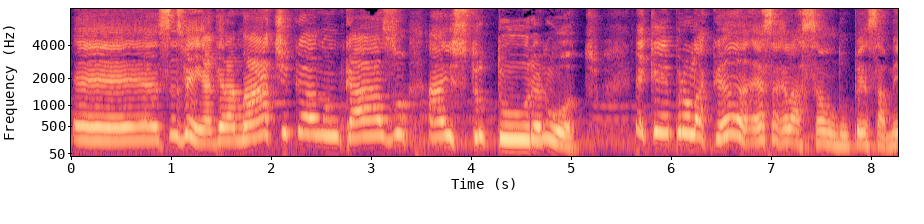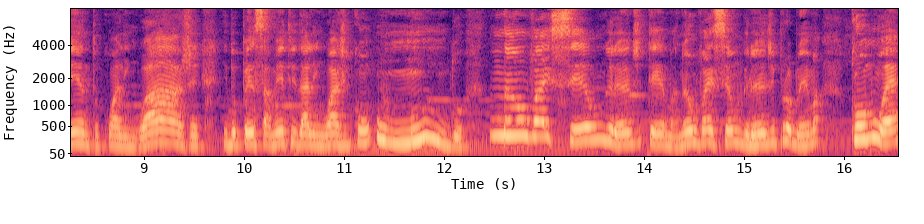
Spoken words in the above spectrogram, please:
É, vocês veem, a gramática num caso, a estrutura no outro é que para o Lacan essa relação do pensamento com a linguagem e do pensamento e da linguagem com o mundo não vai ser um grande tema, não vai ser um grande problema como é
